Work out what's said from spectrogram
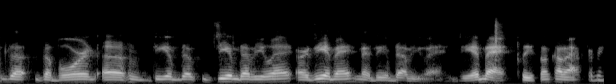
the the board of DMW, GMWA or GMA, not DMWA, GMA. Please don't come after me.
